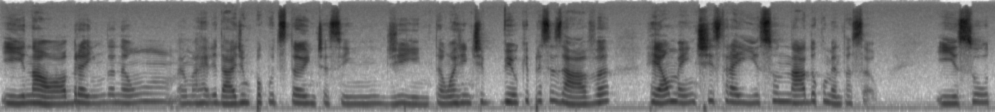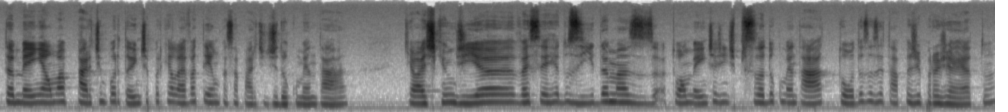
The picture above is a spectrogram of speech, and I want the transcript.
e na obra ainda não é uma realidade um pouco distante assim de ir. então a gente viu que precisava realmente extrair isso na documentação e isso também é uma parte importante porque leva tempo essa parte de documentar que eu acho que um dia vai ser reduzida mas atualmente a gente precisa documentar todas as etapas de projeto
